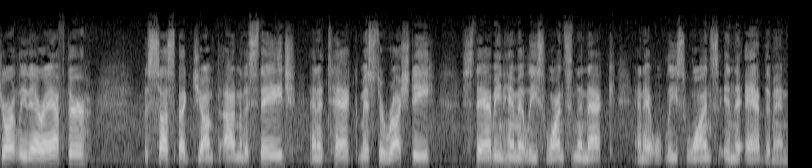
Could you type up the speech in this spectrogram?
shortly thereafter, the suspect jumped onto the stage and attacked Mr. Rushdie, stabbing him at least once in the neck and at least once in the abdomen.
